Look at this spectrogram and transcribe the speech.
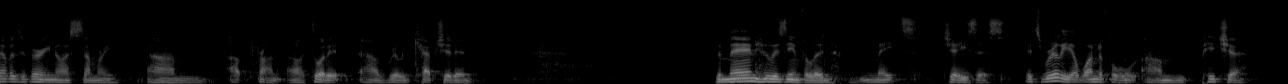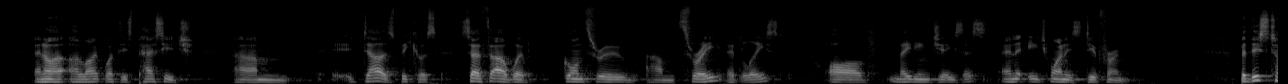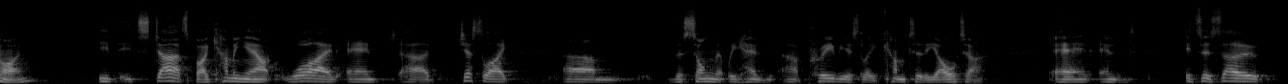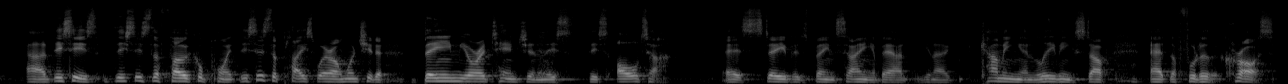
That was a very nice summary um, up front. I thought it uh, really captured it. The man who is invalid meets Jesus. It's really a wonderful um, picture. And I, I, like what this passage um, it does because so far we've gone through um, three at least of meeting Jesus, and each one is different. But this time, it, it starts by coming out wide and uh, just like um, the song that we had uh, previously, Come to the Altar. And, and it's as though uh, this, is, this is the focal point. This is the place where I want you to beam your attention, this, this altar, as Steve has been saying about, you know, coming and leaving stuff at the foot of the cross.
